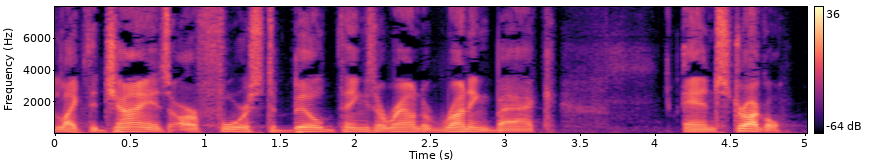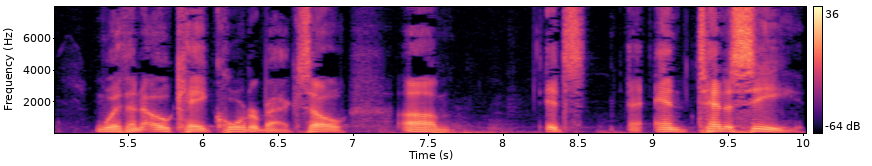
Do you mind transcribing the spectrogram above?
like the Giants are forced to build things around a running back and struggle with an okay quarterback. So um, it's and Tennessee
